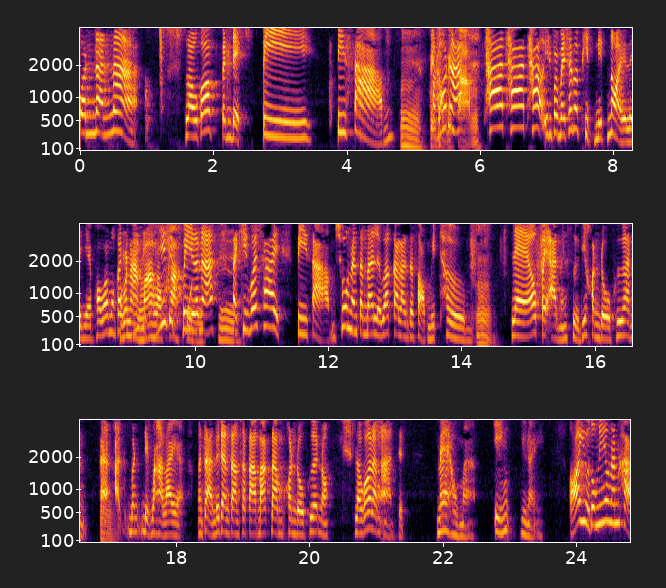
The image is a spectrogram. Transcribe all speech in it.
วันนั้นน่ะเราก็เป็นเด็กปีปีสามอืมปีขอสโทองษปีนะ สาม ถ้าถ้าถ้าอินโฟเมชันมาผิดนิดหน่อยอะไรเงี้ยเพราะว่ามันก็เพราะมันนานมากแล้วยี่สิบค่ะปีแล้วนะ คุณอืม แต่คิดว่าใช่ปีสามช่วงนั้นจำได้เลยว่ากำลังจะสอบมิดเทอมอืม แล้วไปอ่านหนังสือที่คอนโดเพื่อนอะอืม อะมันเด็กมหาลัยอะมันจะอ่านด้วยกันตามสตาร์บัคตามคอนโดเพื่อนเนาะเราก็กำลังอ่านเสร็จแม่โทรมา อิงอยู่ไหนอ๋ออยู่ตรงนี้ตรงนั้นค่ะ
